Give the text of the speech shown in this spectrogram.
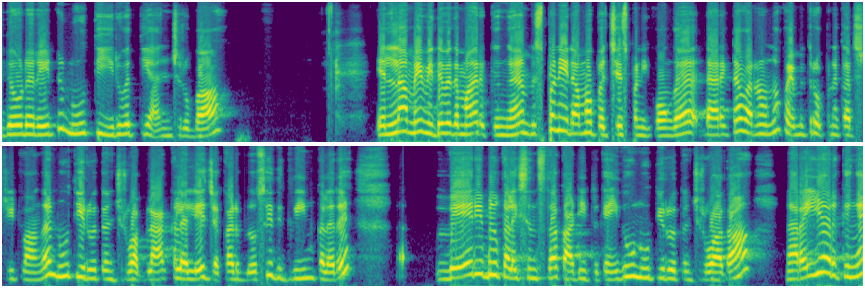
இதோட ரேட்டு நூத்தி இருபத்தி அஞ்சு ரூபா. எல்லாமே விதவிதமா இருக்குங்க. மிஸ் பண்ணிடாம பர்ச்சேஸ் பண்ணிக்கோங்க. டைரக்டா வரணும்னா கோயம்புத்தூர் ஒப்பனக்கார் ஸ்ட்ரீட் வாங்க. நூத்தி இருபத்தஞ்சு ரூபா. பிளாக் கலர்லயே ஜக்காடு பிளவுஸ் இது கிரீன் கலரு வேரியபிள் கலெக்ஷன்ஸ் தான் காட்டிட்டு இருக்கேன் இதுவும் நூத்தி இருபத்தஞ்சு ரூபா தான் நிறைய இருக்குங்க.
